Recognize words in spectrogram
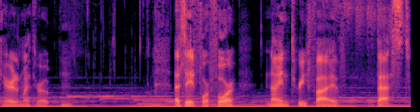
carrot in my throat. Mm. That's 844 935 BEST.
